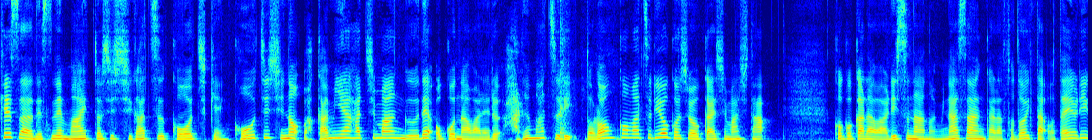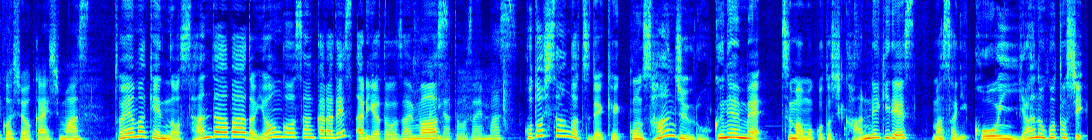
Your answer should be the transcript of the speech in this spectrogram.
今朝はですね、毎年4月、高知県高知市の若宮八幡宮で行われる春祭り、どろんこ祭りをご紹介しました。ここからはリスナーの皆さんから届いたお便りご紹介します。富山県のサンダーバード4号さんからです。ありがとうございあます。りがとうございます。今年3月で結婚36年目妻も今年還暦です。まさに婚姻矢のごとし。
